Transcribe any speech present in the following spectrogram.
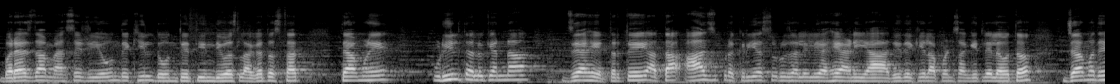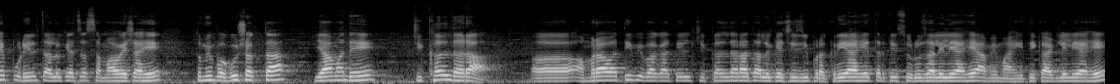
बऱ्याचदा मॅसेज येऊन देखील दोन ते तीन दिवस लागत असतात. त्यामुळे पुढील तालुक्यांना जे आहे तर ते आता आज प्रक्रिया सुरू झालेली आहे आणि याआधी देखील आपण सांगितलेलं होतं ज्यामध्ये पुढील तालुक्याचा समावेश आहे. तुम्ही बघू शकता यामध्ये चिखलदरा अमरावती विभागातील चिखलदरा तालुक्याची जी प्रक्रिया आहे तर ती सुरू झालेली आहे. आम्ही माहिती काढलेली आहे.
